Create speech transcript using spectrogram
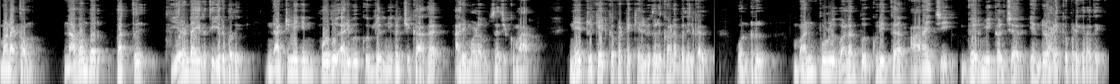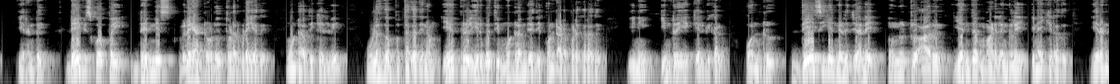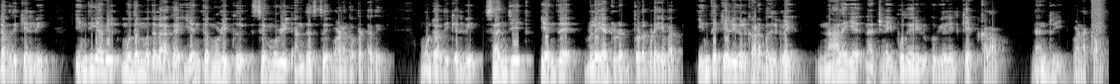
வணக்கம். நவம்பர் பத்து இரண்டாயிரத்தி இருபது. நற்றினையின் பொது அறிவு குவியல் நிகழ்ச்சிக்காக அறிமுகம் சசிகுமார். நேற்று கேட்கப்பட்ட கேள்விகளுக்கான பதில்கள். ஒன்று மண்புழு வளர்ப்பு குறித்த ஆராய்ச்சி வெர்மி கல்ச்சர் என்று அழைக்கப்படுகிறது. இரண்டு டேவிஸ் கோப்பை டென்னிஸ் விளையாட்டோடு தொடர்புடையது. மூன்றாவது கேள்வி உலக புத்தக தினம் ஏப்ரல் இருபத்தி மூன்றாம் தேதி கொண்டாடப்படுகிறது. இனி இன்றைய கேள்விகள். ஒன்று தேசிய நெடுஞ்சாலை முன்னூற்று ஆறு எந்த மாநிலங்களை இணைக்கிறது? இரண்டாவது கேள்வி இந்தியாவில் முதன் முதலாக எந்த மொழிக்கு செம்மொழி அந்தஸ்து வழங்கப்பட்டது? மூன்றாவது கேள்வி சஞ்சீத் எந்த விளையாட்டுடன் தொடர்புடையவர்? இந்த கேள்விகளுக்கான பதில்களை நாளைய நற்றினை பொது அறிவு குவியலில் கேட்கலாம். நன்றி வணக்கம்.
